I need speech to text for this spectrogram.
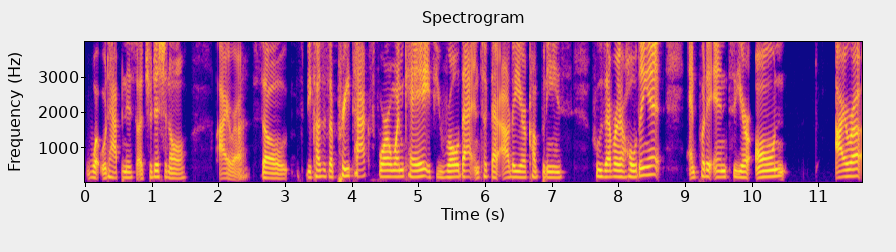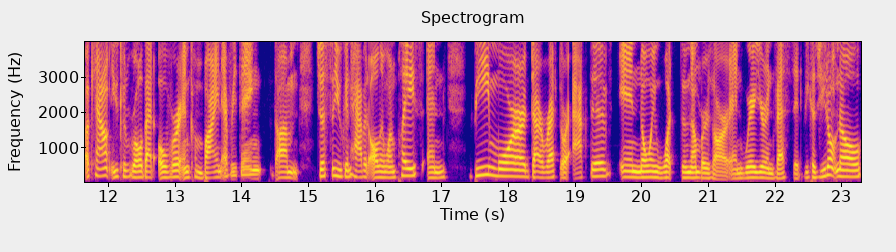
what would happen is a traditional IRA. So because it's a pre-tax 401k, if you roll that and took that out of your company's who's ever holding it and put it into your own IRA account, you can roll that over and combine everything um, just so you can have it all in one place and be more direct or active in knowing what the numbers are and where you're invested because you don't know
